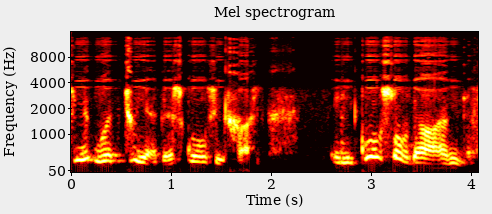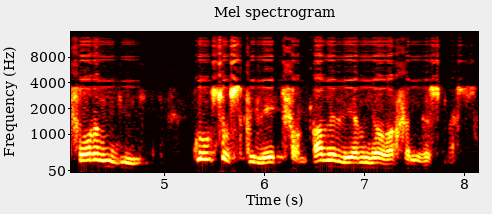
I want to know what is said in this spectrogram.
CO2, dis koolstofgas en die koolstof daarin vorm die koolstofskelet van alle lewende organismes.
